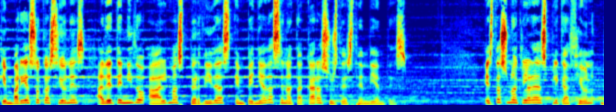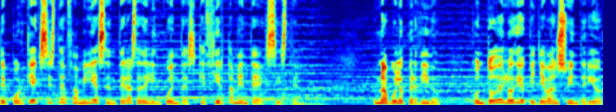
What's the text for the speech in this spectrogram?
que en varias ocasiones ha detenido a almas perdidas empeñadas en atacar a sus descendientes. Esta es una clara explicación de por qué existen familias enteras de delincuentes que ciertamente existen. Un abuelo perdido, con todo el odio que lleva en su interior,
